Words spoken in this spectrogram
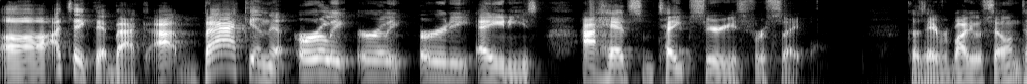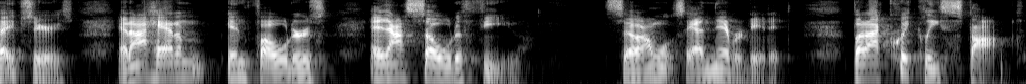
Uh, I take that back. I, back in the early, early, early 80s, I had some tape series for sale because everybody was selling tape series. And I had them in folders and I sold a few. So I won't say I never did it, but I quickly stopped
